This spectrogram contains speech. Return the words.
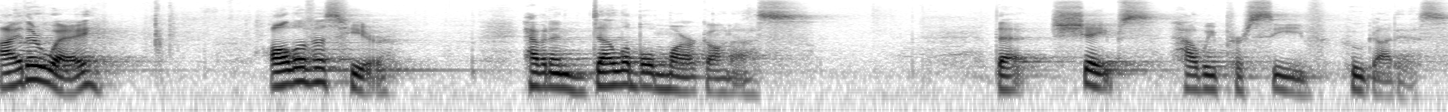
Either way, all of us here have an indelible mark on us that shapes how we perceive who God is.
